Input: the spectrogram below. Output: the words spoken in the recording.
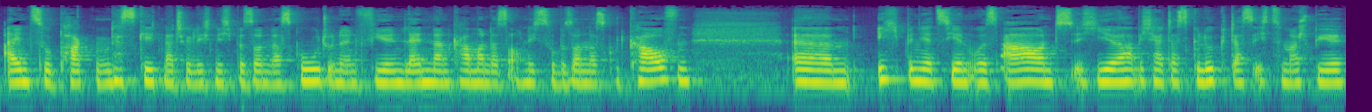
einzupacken. Das geht natürlich nicht besonders gut und in vielen Ländern kann man das auch nicht so besonders gut kaufen. Ähm, ich bin jetzt hier in den USA und hier habe ich halt das Glück, dass ich zum Beispiel,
